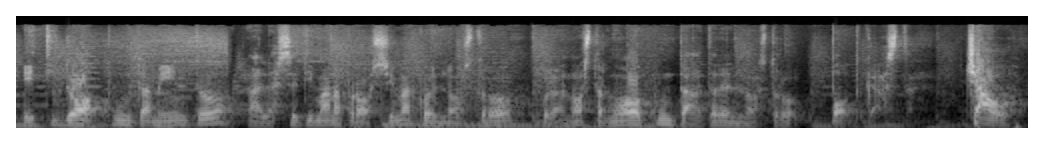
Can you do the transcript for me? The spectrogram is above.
e ti do appuntamento alla settimana prossima con, nostro, con la nostra nuova puntata del nostro podcast. Ciao!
